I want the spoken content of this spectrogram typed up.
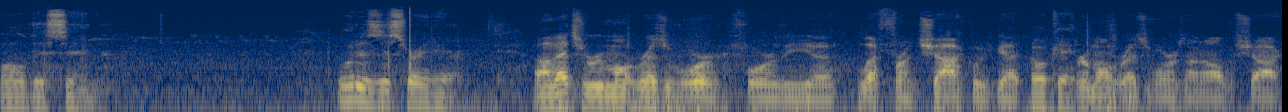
all this in. What is this right here? Uh, that's a remote reservoir for the uh, left front shock. We've got Okay. remote reservoirs on all the shocks.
